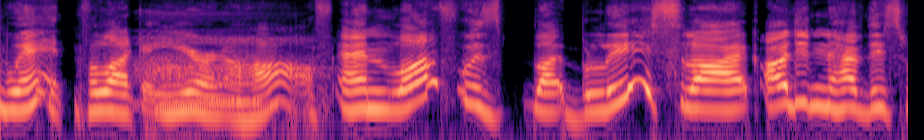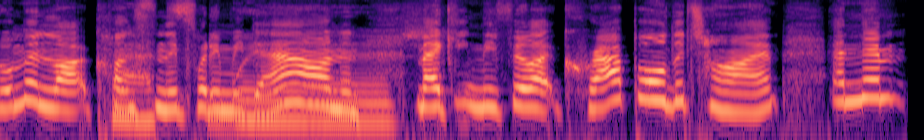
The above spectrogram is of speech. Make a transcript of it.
went for like a year and a half, and life was like bliss. Like I didn't have this woman like constantly That's putting me down and making me feel like crap all the time. And then,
